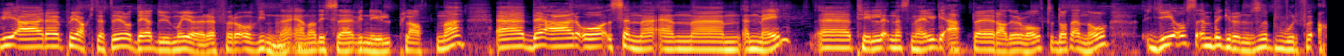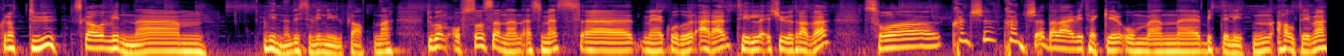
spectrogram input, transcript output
vi er eh, på jakt etter, og det du må gjøre for å vinne en av disse vinylplatene, det er å sende en, en mail til nestenhelg at radiorevolt.no. Gi oss en begrunnelse på hvorfor akkurat du skal vinne mm, vinne disse vinylplatene. Du kan også sende en SMS eh, med kodeord RR til 2030. Så kanskje, kanskje det er deg vi trekker om en eh, bitte liten halvtime.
